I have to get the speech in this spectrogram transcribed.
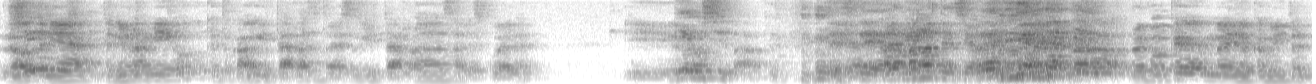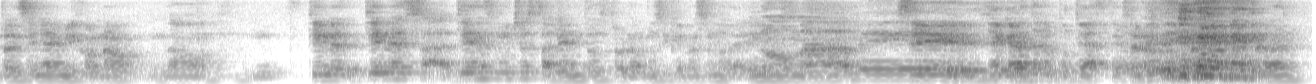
Luego tenía, tenía un amigo que tocaba guitarras, traía sus guitarras a la escuela. Y Diego Silva. Este, Para llamar la atención. recuerdo, recuerdo que medio que me intentó enseñar y me dijo, no, no, tienes, tienes, tienes muchos talentos, pero la música no es uno de ellos. No mames. Sí. Ya que ahora te lo puteaste, güey. Saludos,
